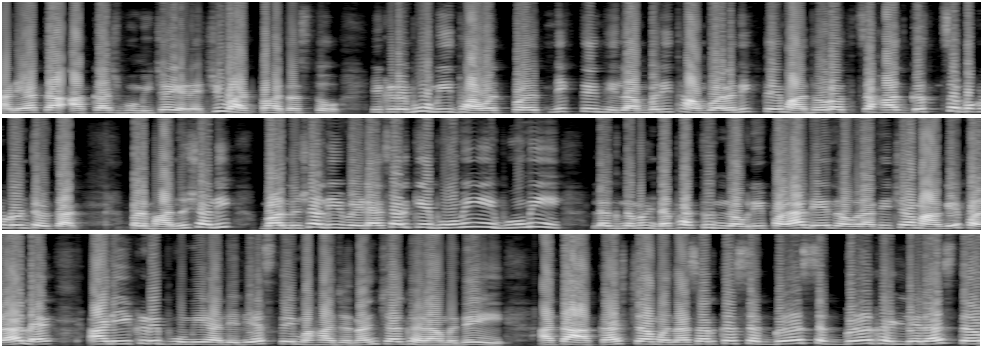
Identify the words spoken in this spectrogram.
आणि आता आकाशभूमीच्या येण्याची वाट पाहत असतो. इकडे भूमी धावत पळत निघते निलांबरी थांबवायला निघते माधवराव तिचा हात गच्च पकडून ठेवतात. पण भानुशाली भानुशाली वेड्यासारखे भूमी भूमी! लग्न मंडपातून नवरी पळाले नवरात्रीच्या मागे पळालाय. आणि इकडे भूमी आलेली असते महाजनांच्या घरामध्ये. आता आकाशच्या मनासारखं सगळं सगळं घडलेलं असतं.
